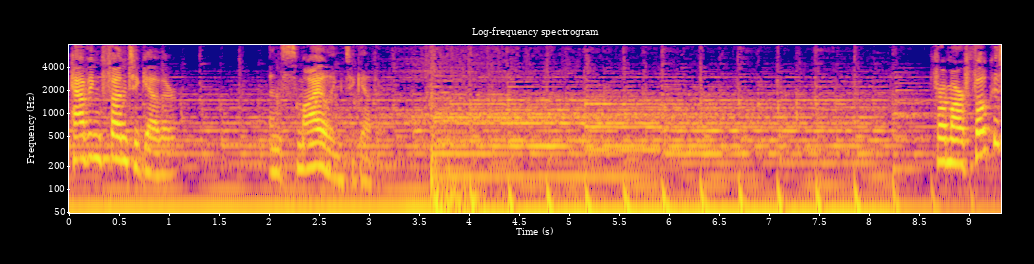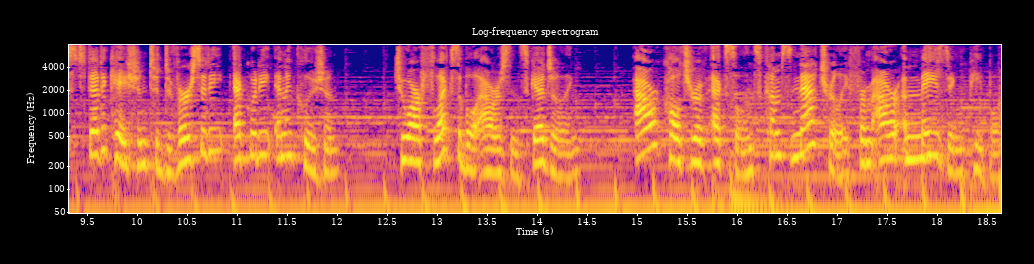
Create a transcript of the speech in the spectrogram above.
having fun together, and smiling together. From our focused dedication to diversity, equity, and inclusion, to our flexible hours and scheduling, our culture of excellence comes naturally from our amazing people.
